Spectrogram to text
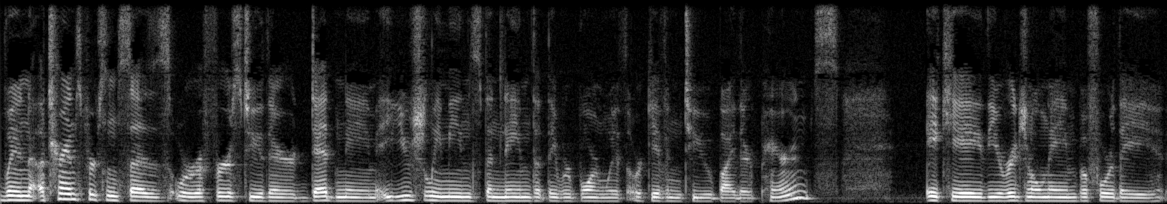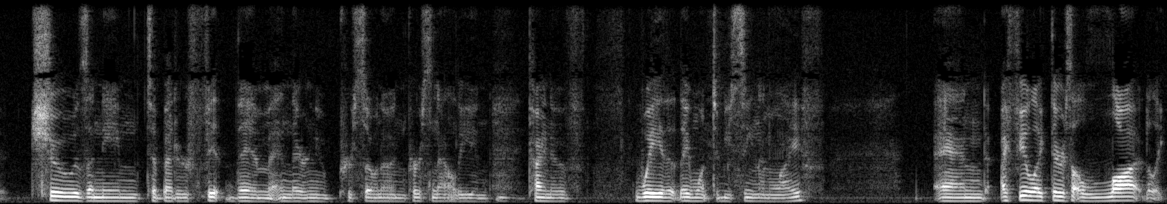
when a trans person says or refers to their dead name, it usually means the name that they were born with or given to by their parents, aka the original name before they chose a name to better fit them and their new persona and personality and mm. kind of way that they want to be seen in life. And I feel like there's a lot, like,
